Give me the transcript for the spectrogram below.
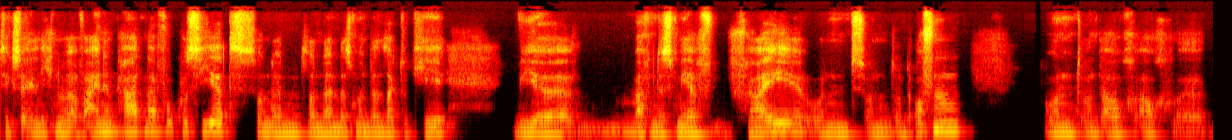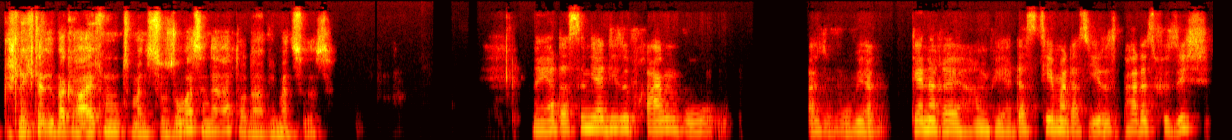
sexuell nicht nur auf einen Partner fokussiert, sondern, sondern dass man dann sagt, okay, wir machen das mehr frei und, und, und offen und, und auch, auch äh, geschlechterübergreifend. Meinst du sowas in der Art oder wie meinst du das? Naja, das sind ja diese Fragen, wo, also wo wir generell haben wir ja das Thema, dass jedes Paar das für sich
